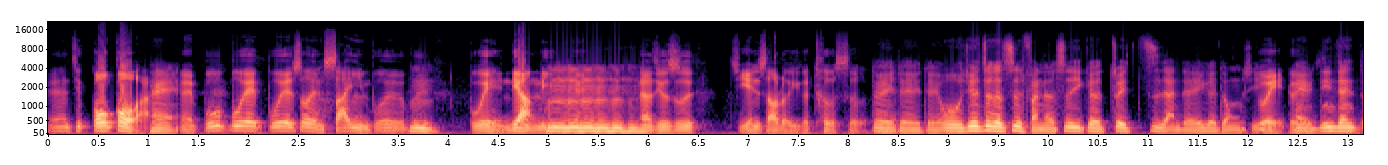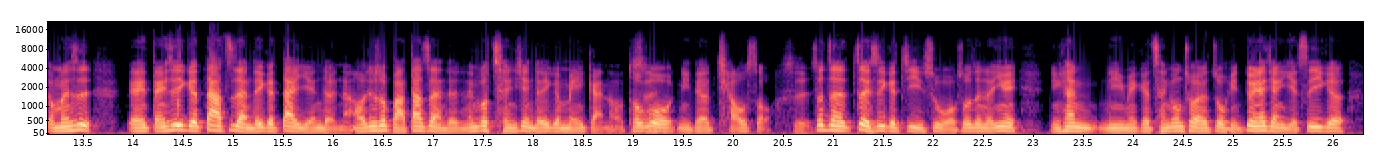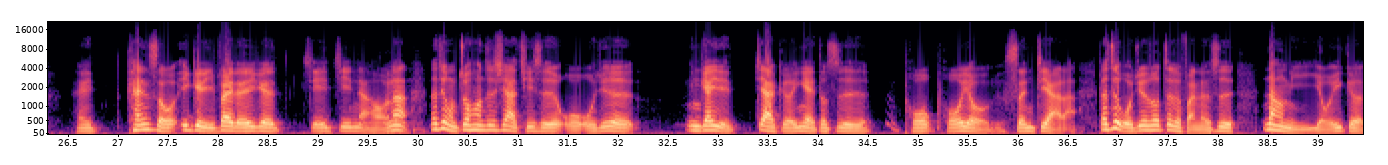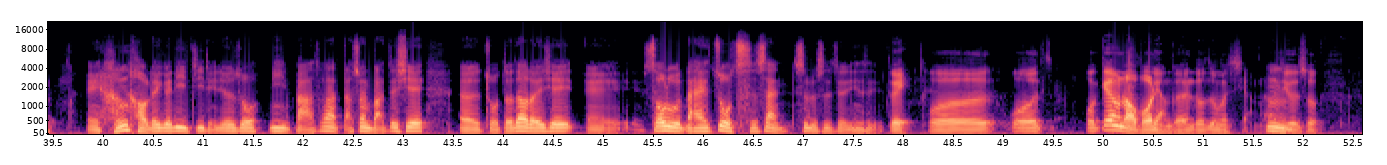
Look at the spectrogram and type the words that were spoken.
嗯，就勾勾啊，哎，不不会不会说很沙硬，不会不会不会很亮丽，嗯嗯嗯那就是。吉延烧的一个特色，对对对，我觉得这个是反而是一个最自然的一个东西。对对，哎，你等我们是，哎，等于是一个大自然的一个代言人，然后就是说把大自然的能够呈现的一个美感哦，透过你的巧手，是，这这这也是一个技术。我说真的，因为你看你每个成功出来的作品，对你来讲也是一个哎看守一个礼拜的一个结晶啊。哈，那那这种状况之下，其实我我觉得应该也价格应该也都是。颇颇有身价啦，但是我觉得说这个反而是让你有一个诶、欸、很好的一个利基点，就是说你打算打算把这些呃所得到的一些诶、欸、收入来做慈善，是不是这件事？对我我我跟我老婆两个人都这么想啊，嗯、就是说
